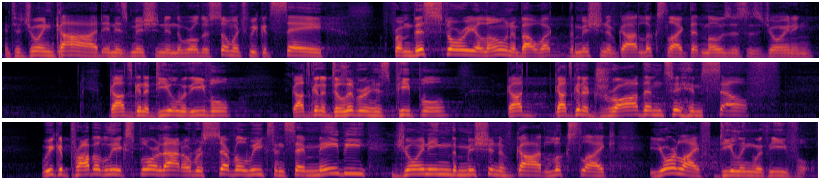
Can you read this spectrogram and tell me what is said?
and to join God in his mission in the world. There's so much we could say from this story alone about what the mission of God looks like that Moses is joining. God's going to deal with evil, God's going to deliver his people, God, God's going to draw them to himself. We could probably explore that over several weeks and say maybe joining the mission of God looks like your life dealing with evil.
